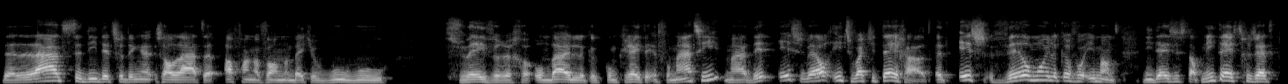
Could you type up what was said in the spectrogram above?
de laatste die dit soort dingen zal laten afhangen van een beetje woe-woe zweverige, onduidelijke, concrete informatie. Maar dit is wel iets wat je tegenhoudt. Het is veel moeilijker voor iemand die deze stap niet heeft gezet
